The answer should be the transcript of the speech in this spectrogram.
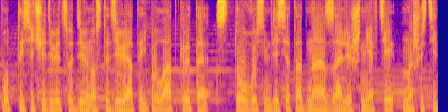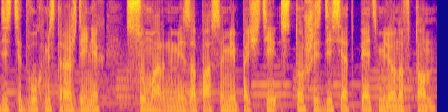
по 1999 была открыта 181 залежь нефти на 62 месторождениях с суммарными запасами почти 165 миллионов тонн.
